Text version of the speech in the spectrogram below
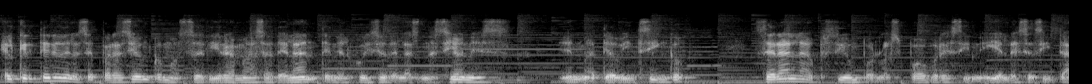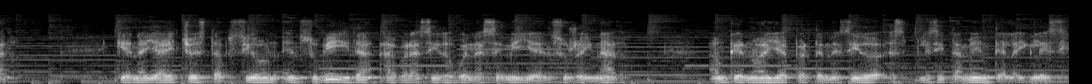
El criterio de la separación, como se dirá más adelante en el juicio de las naciones, en Mateo 25, será la opción por los pobres y el necesitado. Quien haya hecho esta opción en su vida habrá sido buena semilla en su reinado, aunque no haya pertenecido explícitamente a la iglesia.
